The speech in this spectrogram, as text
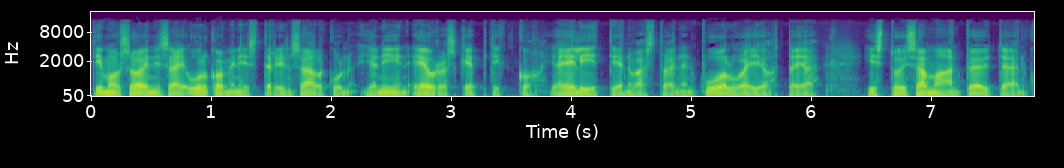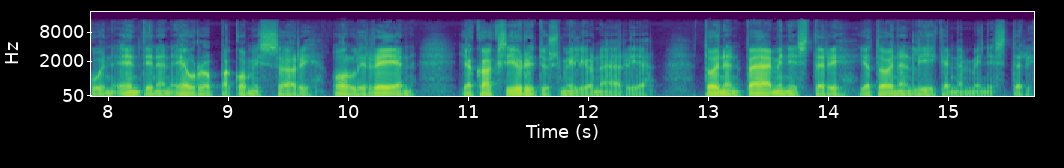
Timo Soini sai ulkoministerin salkun ja niin euroskeptikko ja eliittien vastainen puoluejohtaja istui samaan pöytään kuin entinen Eurooppa-komissaari Olli Rehn ja kaksi yritysmiljonääriä, toinen pääministeri ja toinen liikenneministeri.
